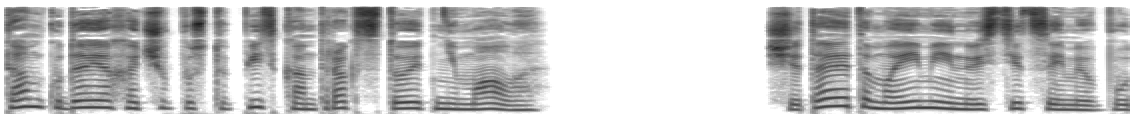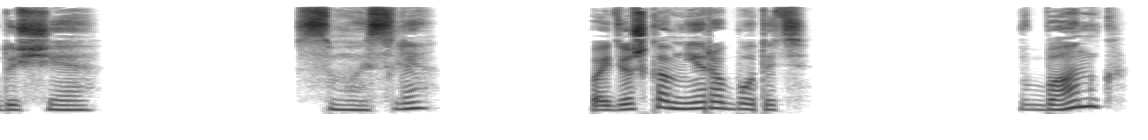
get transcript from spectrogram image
Там, куда я хочу поступить, контракт стоит немало. Считай это моими инвестициями в будущее. В смысле? Пойдешь ко мне работать? В банк?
